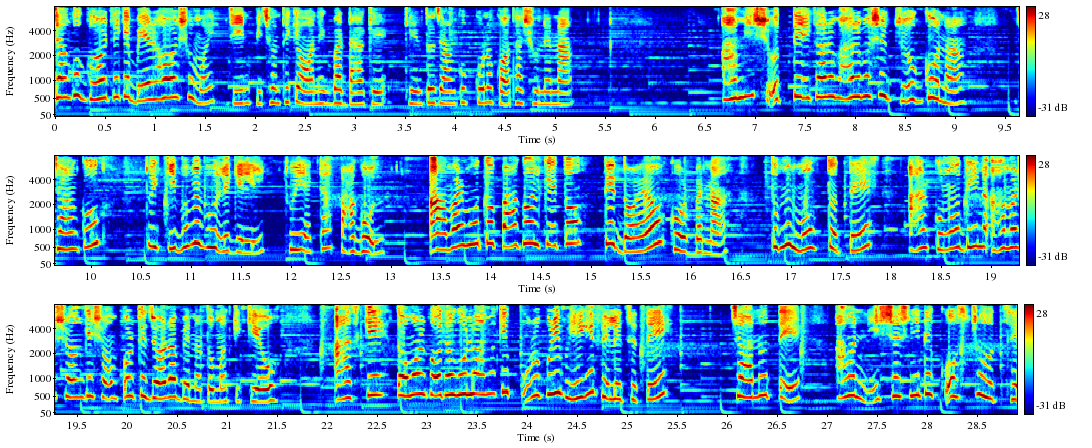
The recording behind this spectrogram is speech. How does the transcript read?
জাঙ্কুক ঘর থেকে বের হওয়ার সময় জিন পিছন থেকে অনেকবার ডাকে, কিন্তু জাঙ্কুক কোনো কথা শুনে না। আমি সত্যিই কারও ভালোবাসার যোগ্য না। জাঙ্কুক, তুই কীভাবে ভুলে গেলি? তুই একটা পাগল। আমার মতো পাগলকে তো তে দয়াও করবে না। তুমি মুক্ত তে, আর কোনোদিন আমার সঙ্গে সম্পর্কে জড়াবে না তোমাকে কেউ। আজকে তোমার কথাগুলো আমাকে পুরোপুরি ভেঙে ফেলেছে তে। জানো তে, আমার নিঃশ্বাস নিতে কষ্ট হচ্ছে,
